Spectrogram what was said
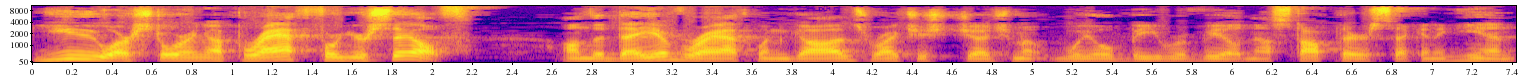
you are storing up wrath for yourself on the day of wrath when God's righteous judgment will be revealed. Now stop there a second again.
